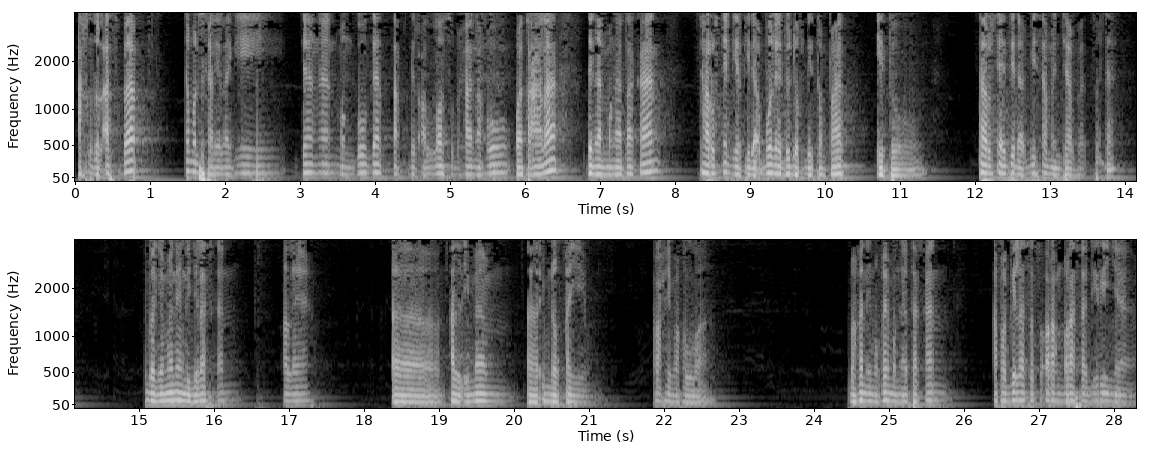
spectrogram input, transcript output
akhdul asbab. Namun sekali lagi jangan menggugat takdir Allah Subhanahu wa taala dengan mengatakan seharusnya dia tidak boleh duduk di tempat itu seharusnya tidak bisa menjabat. Sudah. Sebagaimana yang dijelaskan oleh uh, Al-Imam uh, Ibnu Qayyim rahimahullah. Bahkan Ibnu Qayyim mengatakan apabila seseorang merasa dirinya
